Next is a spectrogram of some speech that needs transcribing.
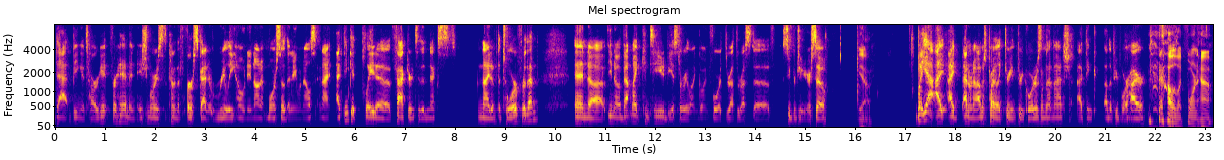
that being a target for him, and Ishimori is kind of the first guy to really hone in on it more so than anyone else. And I, I think it played a factor into the next night of the tour for them. And uh, you know that might continue to be a storyline going forward throughout the rest of Super Junior. So, yeah, but yeah, I, I I don't know. I was probably like three and three quarters on that match. I think other people were higher. I was like four and a half.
